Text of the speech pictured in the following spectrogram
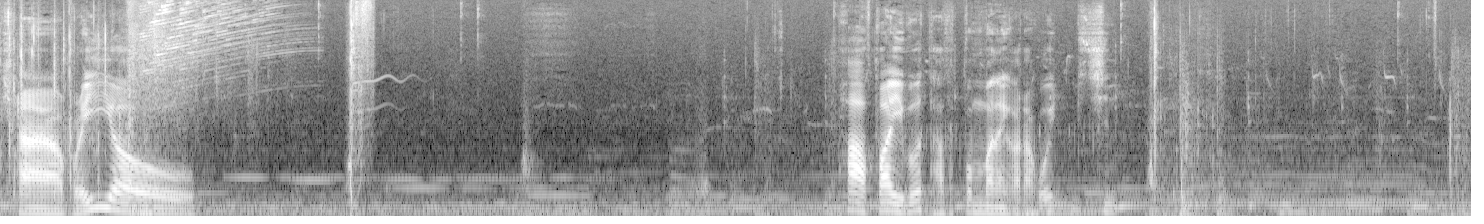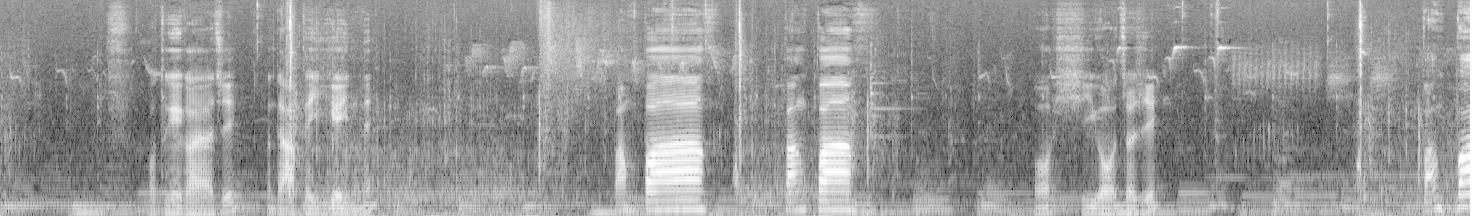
차브리오 파5 다섯 번 만에 가라고 미친 어떻게 가야지? 근데 앞에 이게 있네? 빵빵 빵빵. 어씨 이거 어쩌지? 빵빵!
